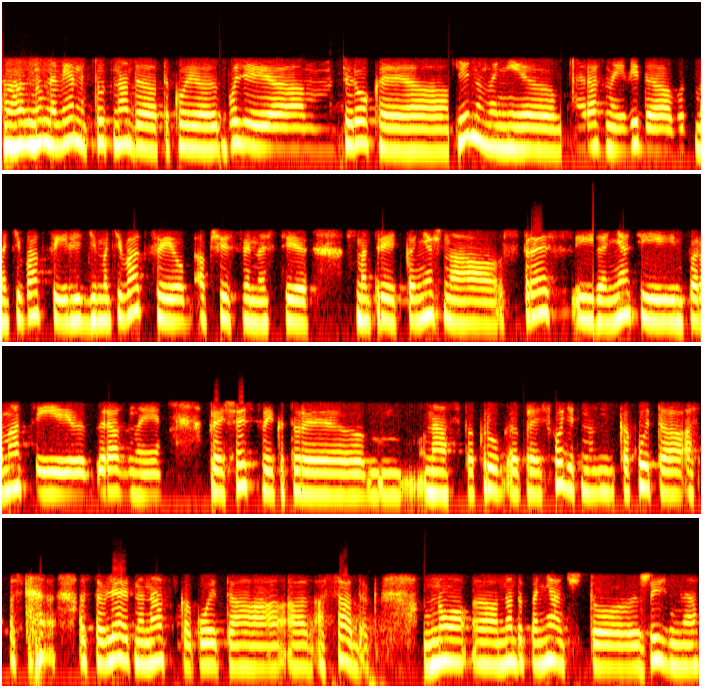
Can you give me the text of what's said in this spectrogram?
А, ну, наверное, тут надо такое более эм, широкое э, исследование э, разные виды вот, мотивации или демотивации общественности смотреть. Конечно, стресс и занятия информации разные происшествия, которые у нас вокруг э, происходят, какой-то оставляет на нас какой-то а, осадок. Но э, надо понять, что жизнь у нас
